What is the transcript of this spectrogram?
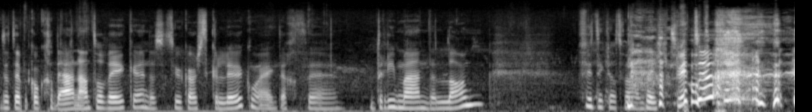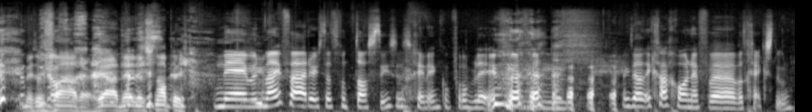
Dat, heb ik ook gedaan een aantal weken. En dat is natuurlijk hartstikke leuk. Maar ik dacht, eh, drie maanden lang vind ik dat wel een beetje pittig. Met een vader. Ja, nee, dat snap ik. Nee, met mijn vader is dat fantastisch. Dat is geen enkel probleem. ik dacht, ik ga gewoon even wat geks doen.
